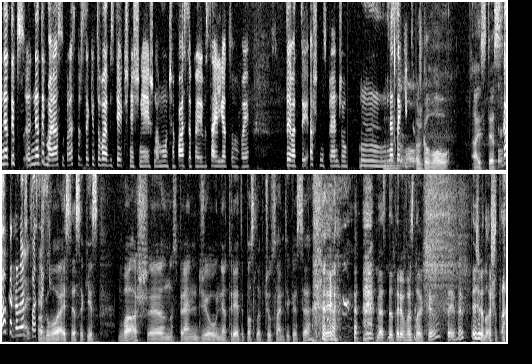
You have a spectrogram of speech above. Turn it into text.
netaip, netaip mane suprastų ir sakytų, va vis tiek išnešinėjai iš namų, čia pasakoji visai Lietuvai. Tai va, tai aš nusprendžiau mm, nesakyti. Aš galvau, Aistės. Gal kada nors Aš pasakysiu. galvoju, Aistė sakys, va, aš e, nusprendžiau neturėti paslapčių santykiuose. Mes neturim paslapčių, tai bet nežinau šitą.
